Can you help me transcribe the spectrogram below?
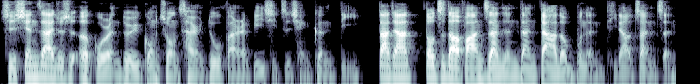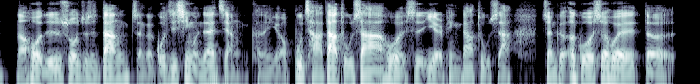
其实现在就是俄国人对于公众参与度反而比起之前更低。大家都知道发生战争，但大家都不能提到战争。那或者是说，就是当整个国际新闻在讲可能有布查大屠杀或者是伊尔平大屠杀，整个俄国社会的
